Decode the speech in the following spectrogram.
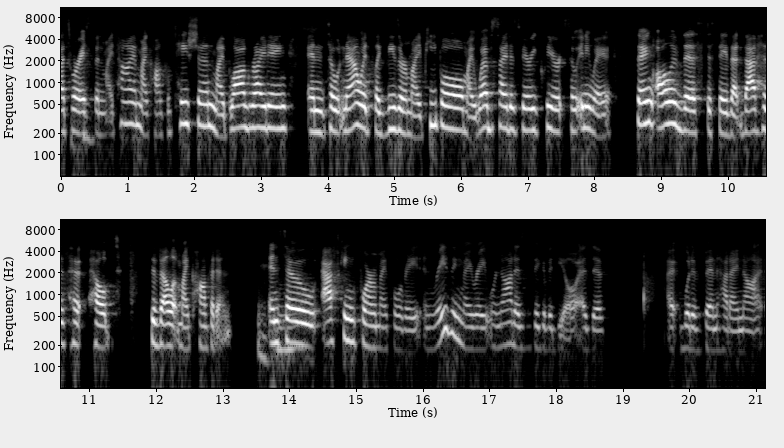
That's where I mm-hmm. spend my time, my consultation, my blog writing. And so now it's like these are my people, my website is very clear. So, anyway, saying all of this to say that that has helped develop my confidence. Mm-hmm. And so asking for my full rate and raising my rate were not as big of a deal as if I would have been had I not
